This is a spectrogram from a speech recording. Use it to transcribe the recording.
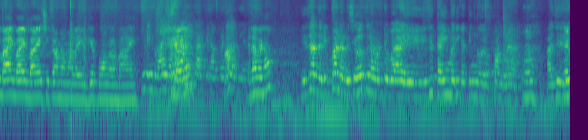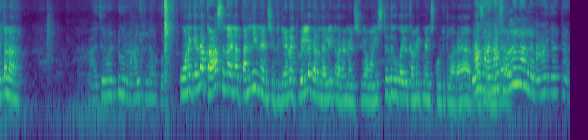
பாய் பாய் பாய் சிக்கா மாமா லைவுக்கே போங்க. பாய் என்ன வேணும்? இது அந்த ரிப்பன் அந்த செவத்துல வந்துட்டு ப- இது டை மாதிரி கட்டிங் வைப்பாங்கல்ல ம். அது எத்தனை? அது வந்துட்டு ஒரு நாள் இருந்தா போதும். உனக்கு என்ன காசுன்னா என்ன தண்ணின்னு நினைச்சிட்டு இருக்கியா? எனக்கு வெளில கடந்து அள்ளிட்டு வரேன்னு நினைச்சிட்டு இருக்கியா? உன் இஷ்டத்துக்கு போய் கமிட்மெண்ட்ஸ் கொடுத்துட்டு வர. நான் சொல்லலாம் நான் கேட்டேன்.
